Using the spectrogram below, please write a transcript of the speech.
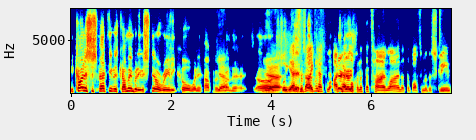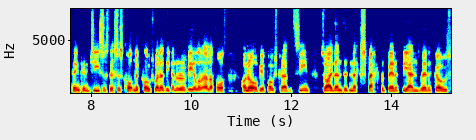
you kind of suspected it was coming, but it was still really cool when it happened, Yeah. wasn't it? Oh, Yeah. Well, yeah, It's because a I bit of a- kept I kept goes- looking at the timeline at the bottom of the screen, thinking, "Jesus, this is cutting it close. When are they going to reveal it?" And I thought, "Oh no, it'll be a post-credit scene." So I then didn't expect the bit at the end where it goes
